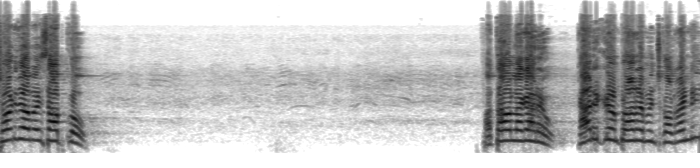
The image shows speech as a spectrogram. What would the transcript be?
చోడిదా సాబ్కు ఫతావుల్లా గారు కార్యక్రమం ప్రారంభించుకోవాలి రండి.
